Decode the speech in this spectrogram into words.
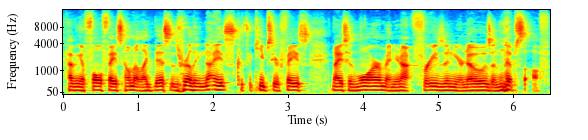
having a full face helmet like this is really nice because it keeps your face nice and warm and you're not freezing your nose and lips off.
